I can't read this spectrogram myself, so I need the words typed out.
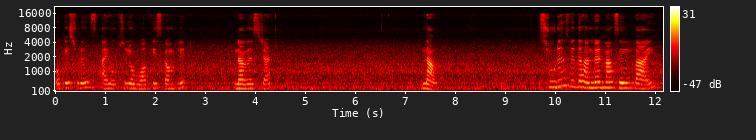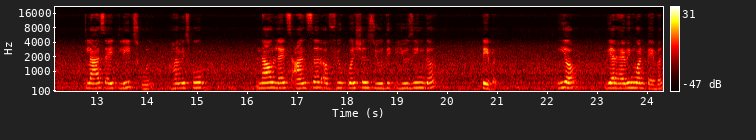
Okay students. I hope so your work is complete. Now we'll start. Now स्टूडेंट्स विद हंड्रेड मार्क्स इन बाय क्लास एट लीड स्कूल हम इसको नाउ लेट्स आंसर अ फ्यू क्वेश्चंस यूजिंग द टेबल हियर we are having one table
